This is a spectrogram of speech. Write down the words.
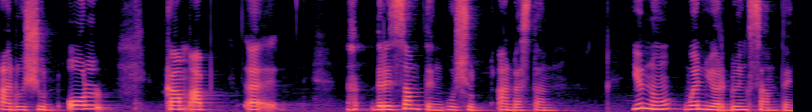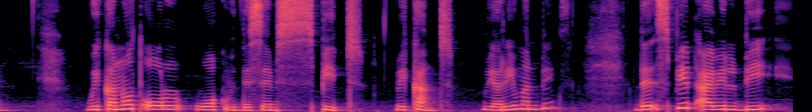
And we should all come up. Uh, there is something we should understand. You know, when you are doing something, we cannot all walk with the same speed. We can't. We are human beings. The speed I will be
